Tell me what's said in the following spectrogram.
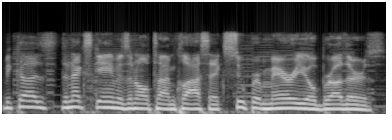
because the next game is an all-time classic, Super Mario Brothers.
